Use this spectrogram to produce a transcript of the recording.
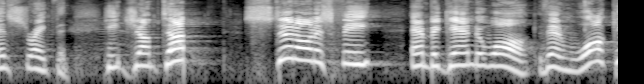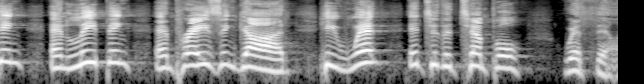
and strengthened. He jumped up, stood on his feet, and began to walk. Then, walking and leaping and praising God, he went into the temple with them.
